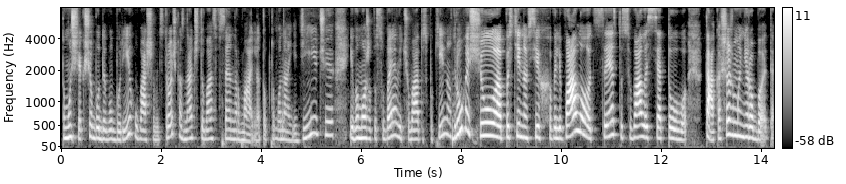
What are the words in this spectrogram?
Тому що якщо буде в оберігу ваша відстрочка, значить у вас все нормально, тобто вона є діючою, і ви можете себе відчувати спокійно. Друге, що постійно всіх хвилювало, це стосувалося того, так, а що ж мені робити?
